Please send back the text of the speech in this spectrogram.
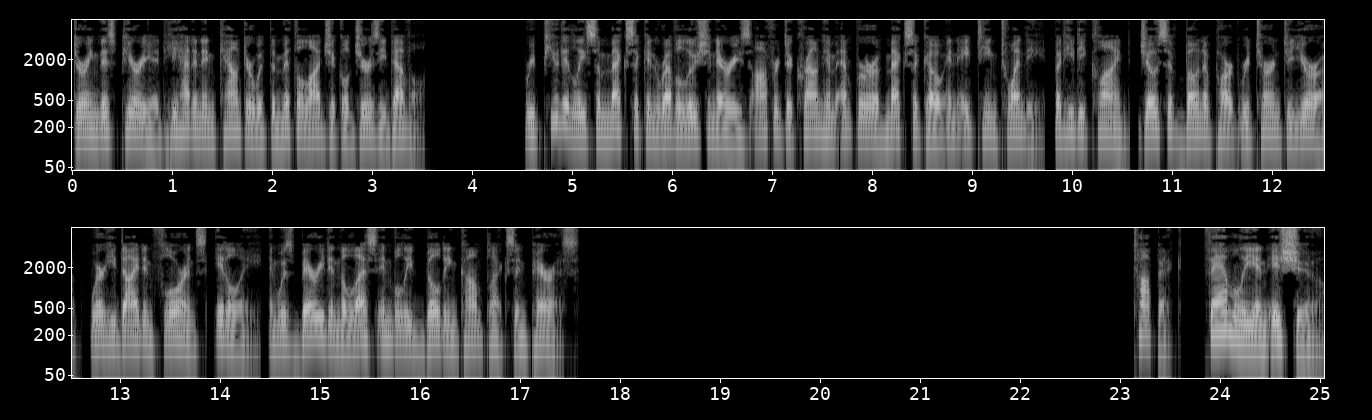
during this period he had an encounter with the mythological Jersey Devil. Reputedly some Mexican revolutionaries offered to crown him Emperor of Mexico in 1820, but he declined. Joseph Bonaparte returned to Europe, where he died in Florence, Italy, and was buried in the Les Invalides building complex in Paris. Family and issue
